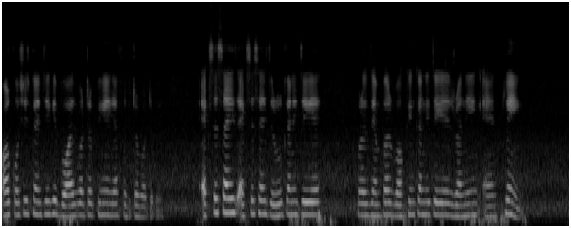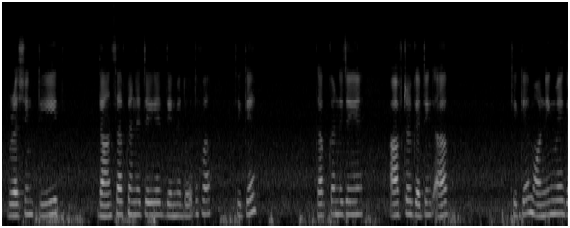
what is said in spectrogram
और कोशिश करनी चाहिए कि बॉयल वाटर पिए या फ़िल्टर वाटर पिए। एक्सरसाइज एक्सरसाइज ज़रूर करनी चाहिए। फॉर एग्ज़ाम्पल वॉकिंग करनी चाहिए running and playing brushing teeth दांत साफ़ करने चाहिए, दिन में दो दफ़ा, ठीक है? कब करनी चाहिए आफ्टर गेटिंग अप ठीक है? मॉर्निंग में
